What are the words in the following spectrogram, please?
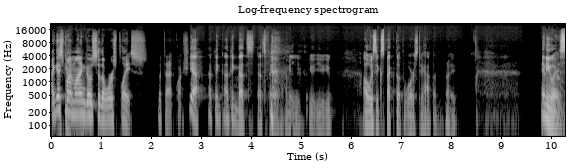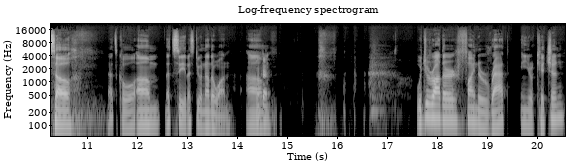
I guess my mind goes to the worst place with that question. Yeah, I think I think that's that's fair. I mean, you you, you always expect the worst to happen, right? Anyway, so that's cool. Um, let's see. Let's do another one. Um, Okay. would you rather find a rat in your kitchen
